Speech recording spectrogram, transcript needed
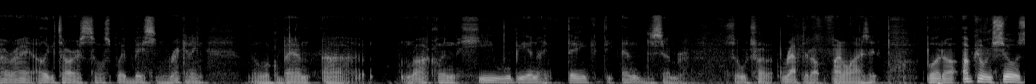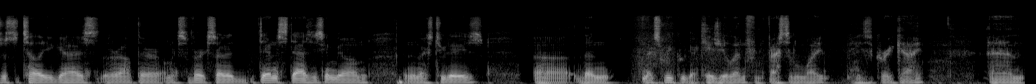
all right, other guitarist, supposed to play bass in Reckoning, the local band, uh, Rockland. He will be in, I think, at the end of December. So we're trying to wrap it up, finalize it. But uh, upcoming shows, just to tell you guys that are out there, I'm very excited. Dan Nastasi's going to be on in the next two days. Uh, then next week we got KJ Len from Faster to Light. He's a great guy. And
